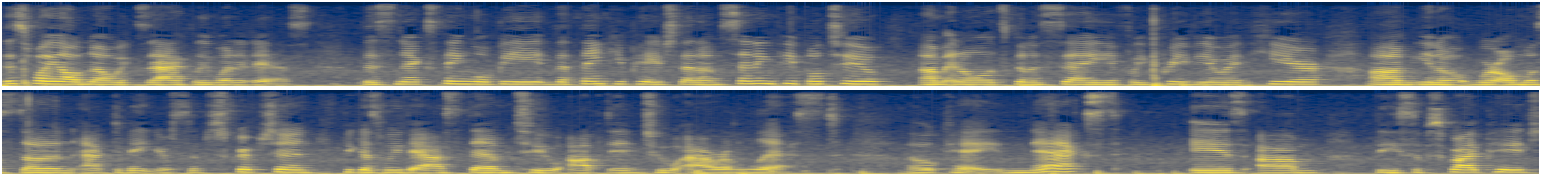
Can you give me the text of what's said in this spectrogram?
This way I'll know exactly what it is. This next thing will be the thank you page that I'm sending people to, um, and all it's going to say, if we preview it here, um, you know, we're almost done, activate your subscription, because we've asked them to opt into our list. Okay, next is um, the subscribe page.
